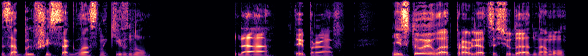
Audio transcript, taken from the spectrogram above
забывшись, согласно кивнул. «Да, ты прав. Не стоило отправляться сюда одному.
